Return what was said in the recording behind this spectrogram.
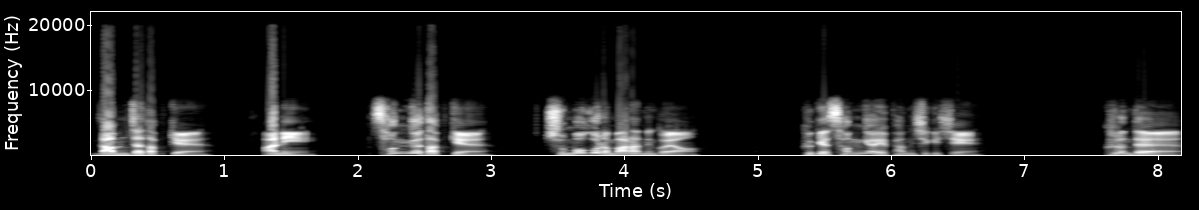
남자답게, 아니, 성녀답게 주먹으로 말하는 거야. 그게 성녀의 방식이지. 그런데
